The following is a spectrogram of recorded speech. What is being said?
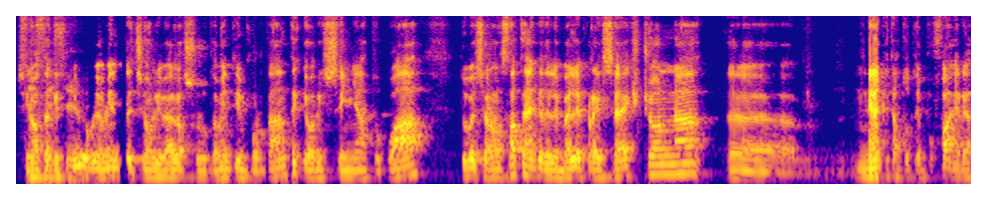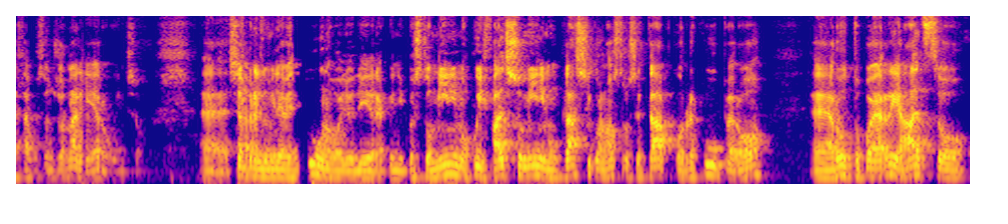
si nota sì, che sì. qui ovviamente c'è un livello assolutamente importante che ho risegnato qua, dove c'erano state anche delle belle price action, eh, neanche tanto tempo fa, in realtà questo è un giornaliero, quindi insomma, eh, sempre nel 2021 certo. voglio dire, quindi questo minimo qui, falso minimo, un classico nostro setup con recupero, eh, rotto poi al rialzo,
